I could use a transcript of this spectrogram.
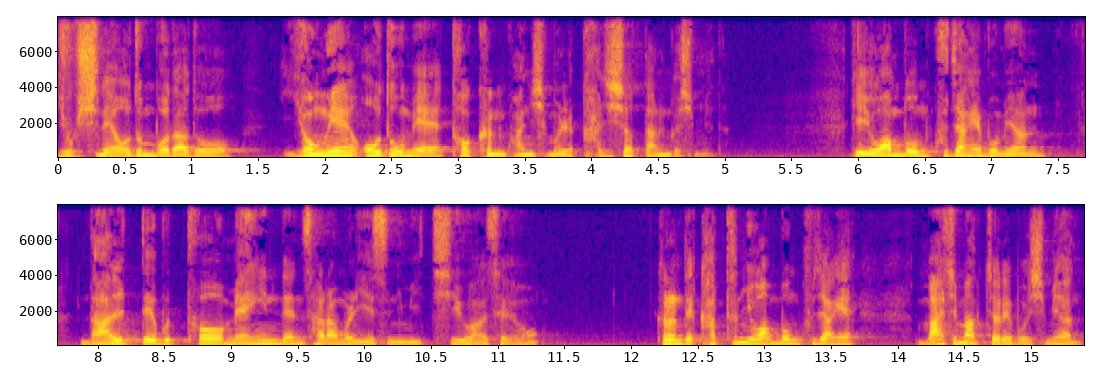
육신의 어둠보다도 영의 어둠에 더 큰 관심을 가지셨다는 것입니다. 요한복음 9장에 보면 날 때부터 맹인된 사람을 예수님이 치유하세요. 그런데 같은 요한복음 9장의 마지막 절에 보시면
